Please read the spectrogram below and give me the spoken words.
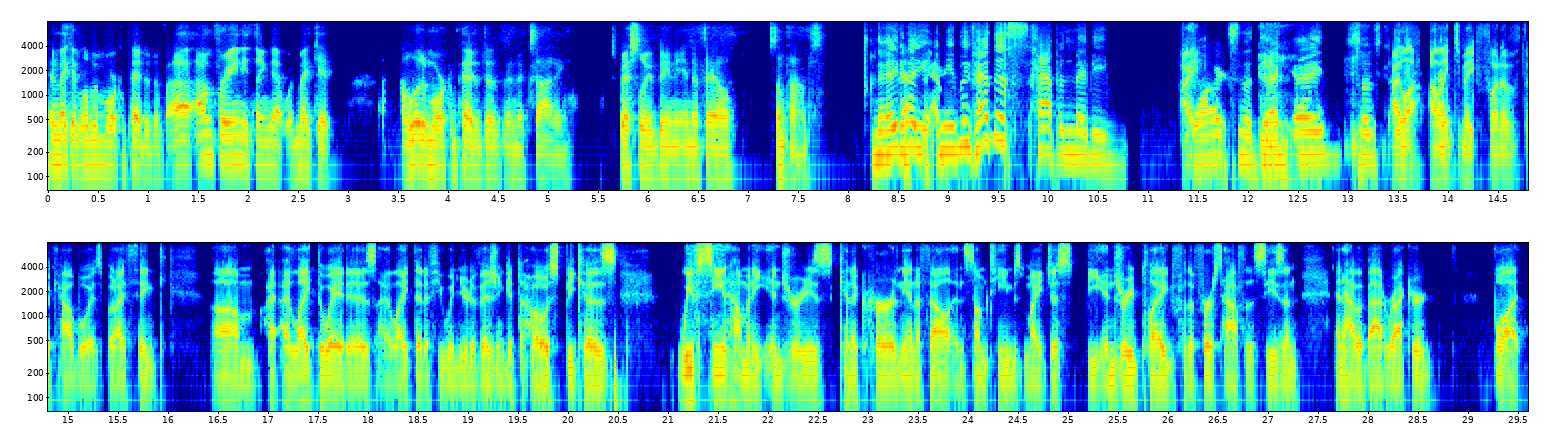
And make it a little bit more competitive. I, I'm for anything that would make it a little more competitive and exciting, especially being in the NFL sometimes. Nate, how you, I mean, we've had this happen maybe I- twice in a decade. So I, speak. li- I like to make fun of the Cowboys, but I think um, I, I like the way it is. I like that if you win your division, you get to host because we've seen how many injuries can occur in the NFL, and some teams might just be injury plagued for the first half of the season and have a bad record, but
